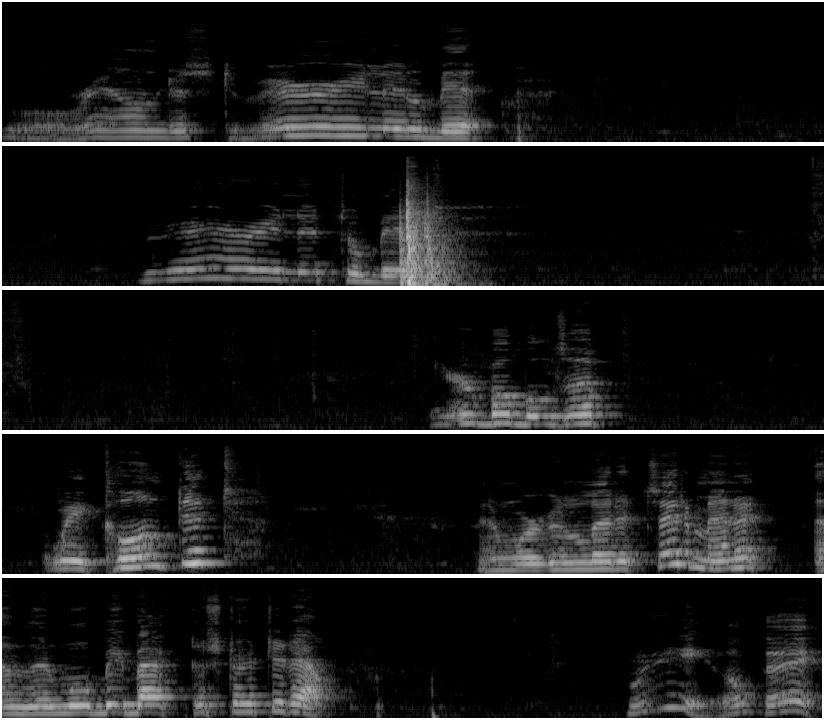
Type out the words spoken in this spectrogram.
Go around just a very little bit. Very little bit. Air bubbles up. We clunked it. And we're going to let it sit a minute and then we'll be back to stretch it out. Wait, okay.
